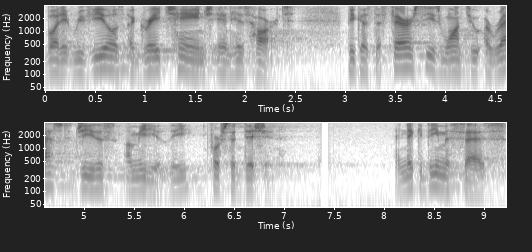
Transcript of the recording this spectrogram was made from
but it reveals a great change in his heart because the Pharisees want to arrest Jesus immediately for sedition. And Nicodemus says,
